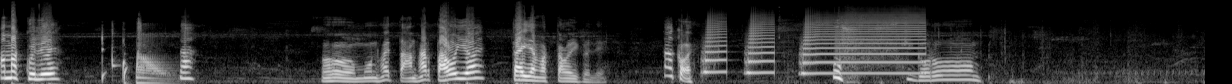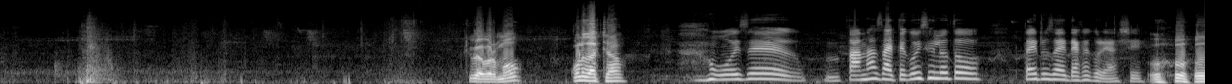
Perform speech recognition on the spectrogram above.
আমাক কইলে না? ও মন হয় তানহার তাওই হয় তাই আমাক তাওই কইলে। না কয়? উফ কি গরম। কি ব্যাপার মো? কোনো যাচ্ছ? ওই যে তানহা যাইতে কইছিল তো তাই একটু যাই দেখা করে আসে। ও হো,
